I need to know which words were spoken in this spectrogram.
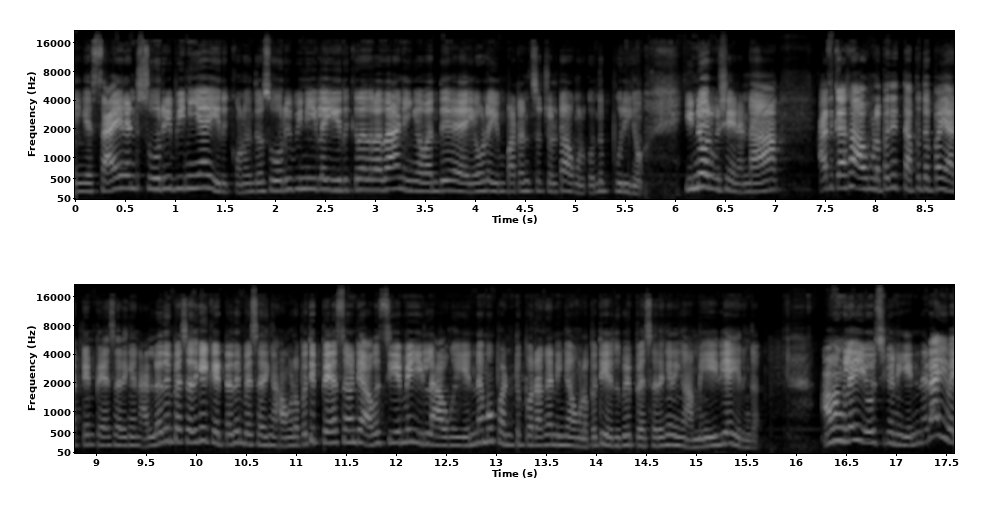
நீங்கள் சைலண்ட் சொருபினியாக இருக்கணும். இந்த சொருபினியில் இருக்கிறதுல தான் நீங்கள் வந்து எவ்வளோ இம்பார்ட்டன்ஸ்னு சொல்லிட்டு அவங்களுக்கு வந்து புரியும். இன்னொரு விஷயம் என்னென்னா அதுக்காக அவங்கள பற்றி தப்பு தப்பாக யார்ட்டையும் பேசாதீங்க. நல்லதும் பேசாதீங்க கெட்டதும் பேசாதீங்க. அவங்கள பற்றி பேச வேண்டிய அவசியமே இல்லை. அவங்க என்னமோ பண்ணிட்டு போகிறாங்க நீங்கள் அவங்கள பற்றி எதுவுமே பேசாதீங்க. நீங்கள் அமைதியாக இருங்க. அவங்களே யோசிக்கணும். என்னடா இவ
